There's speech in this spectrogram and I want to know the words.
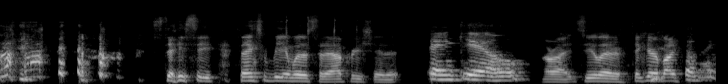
Stacy, thanks for being with us today. I appreciate it. Thank you. All right. See you later. Take care, everybody. Bye bye.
